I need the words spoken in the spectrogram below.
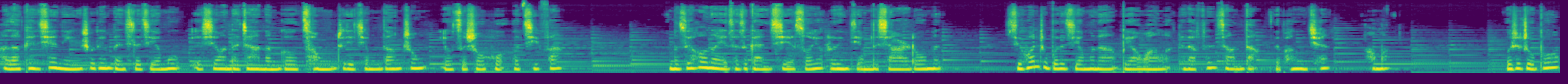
好了，感谢您收听本期的节目，也希望大家能够从这期节目当中有所收获和启发。那么最后呢，也再次感谢所有收听节目的小耳朵们。喜欢主播的节目呢，不要忘了给他分享到你的朋友圈，好吗？我是主播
